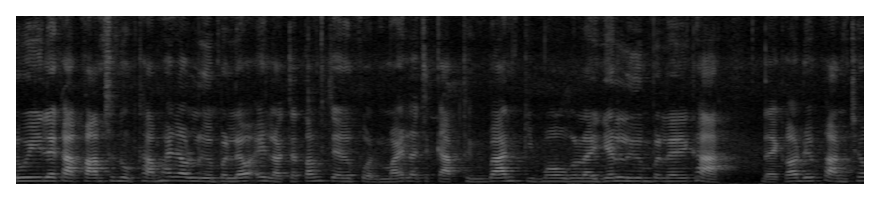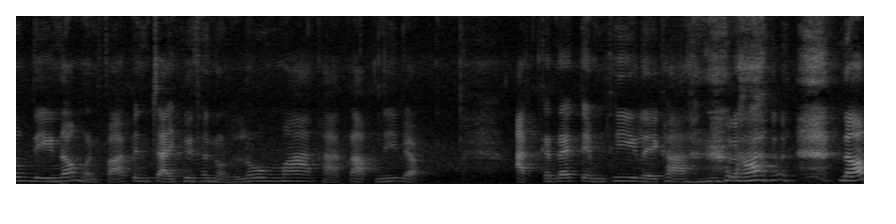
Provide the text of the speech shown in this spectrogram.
ลุยเลยค่ะความสนุกทำให้เราลืมไปแล้วเอ้เราจะต้องเจอฝนไหมเราจะกลับถึงบ้านกี่โมงอะไรเงี้ยลืมไปเลยค่ะ แต่ก็ด้วยความโชคดีเนาะเหมือนฟ้าเป็นใจคือถนนโล่งมากค่ะ กลับนี่แบบอัดกันได้เต็มที่เลยค่ะนะคะเนาะ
